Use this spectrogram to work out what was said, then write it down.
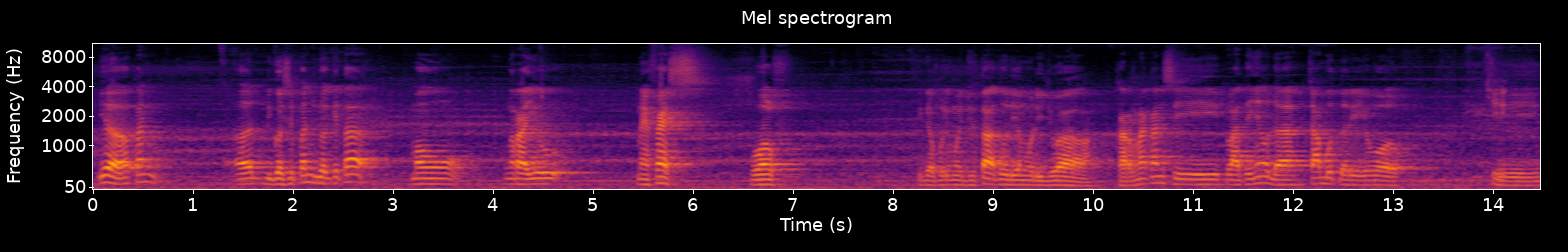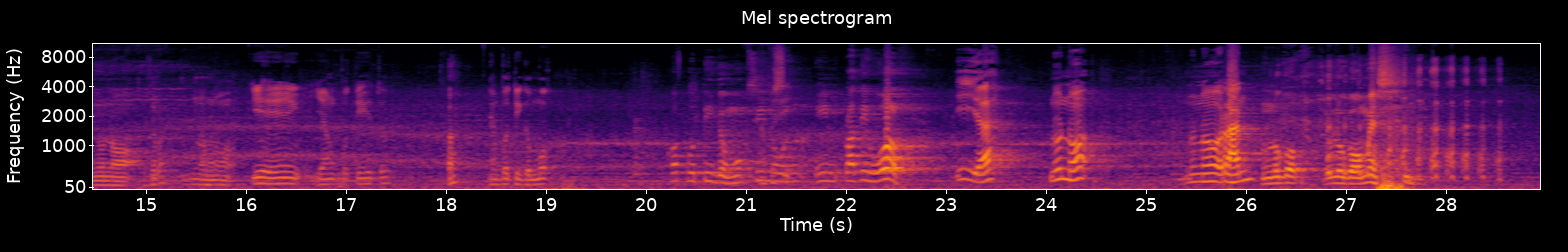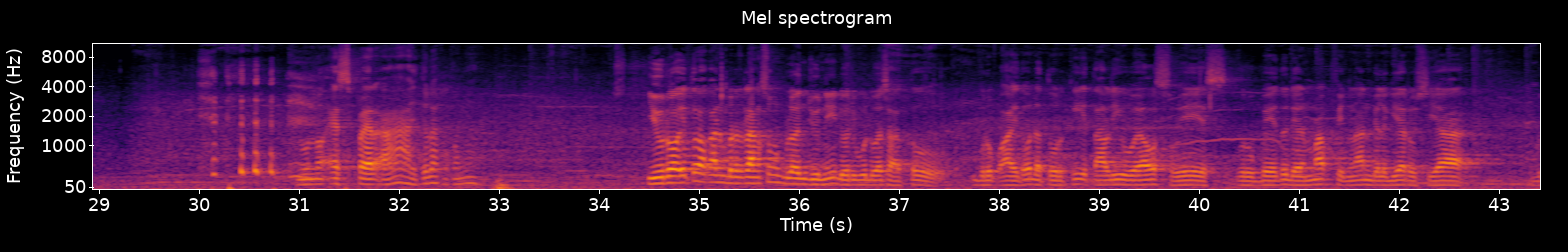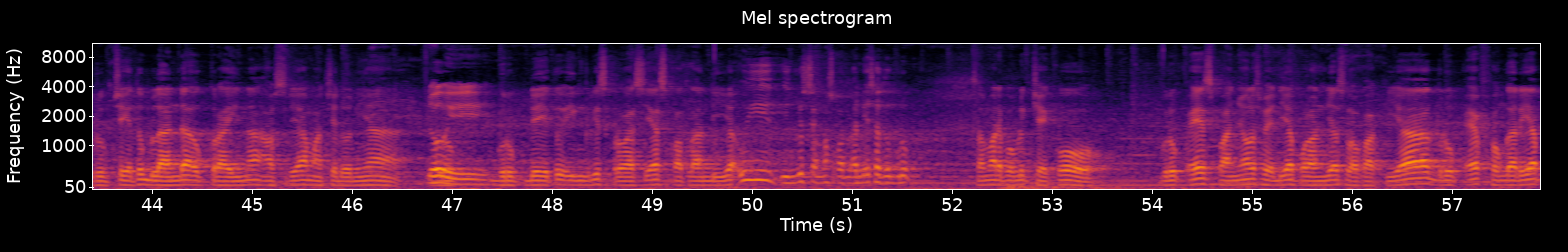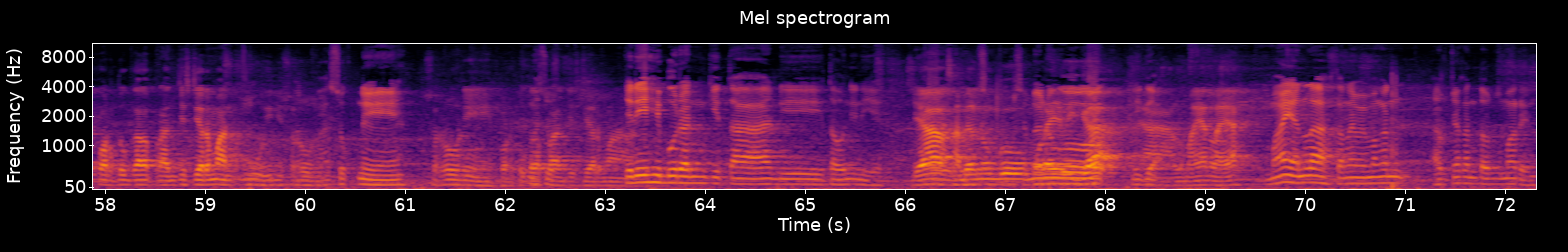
ya kan eh, digosipkan juga kita mau ngerayu Neves Wolf 35 juta tuh dia mau dijual karena kan si pelatihnya udah cabut dari Wolf si Nuno siapa? Nono. Iya, yang putih itu. Hah? Yang putih gemuk. Kok putih gemuk sih? Nun- Ini pelatih Wolf. Iya, Nuno. Nuno Ran. Nuno, Go- Nuno Gomez. Nuno Esper, ah itulah pokoknya. Euro itu akan berlangsung bulan Juni 2021. Grup A itu ada Turki, Italia, Wales, Swiss. Grup B itu Denmark, Finland, Belgia, Rusia. Grup C itu Belanda, Ukraina, Austria, Macedonia. Grup, grup D itu Inggris, Kroasia, Skotlandia. Wih, Inggris sama Skotlandia satu grup. Sama Republik Ceko. Grup E Spanyol, Swedia, Polandia, Slovakia. Grup F Hongaria, Portugal, Prancis, Jerman. Uh, ini seru. Masuk nih. Seru nih Portugal, Masuk. Prancis, Jerman. Jadi hiburan kita di tahun ini ya. ya sambil nunggu Sambil mulai nunggu liga, liga. ya, lumayan lah ya. Lumayan lah karena memang kan harusnya kan tahun kemarin.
